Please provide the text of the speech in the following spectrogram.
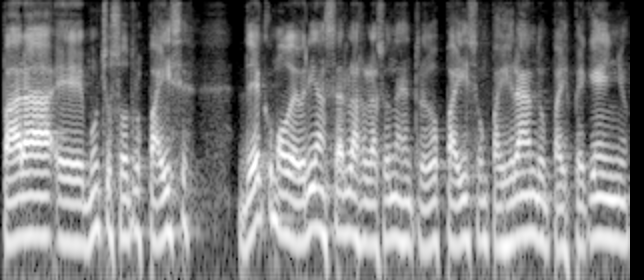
para muchos otros países de cómo deberían ser las relaciones entre dos países, un país grande, un país pequeño,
